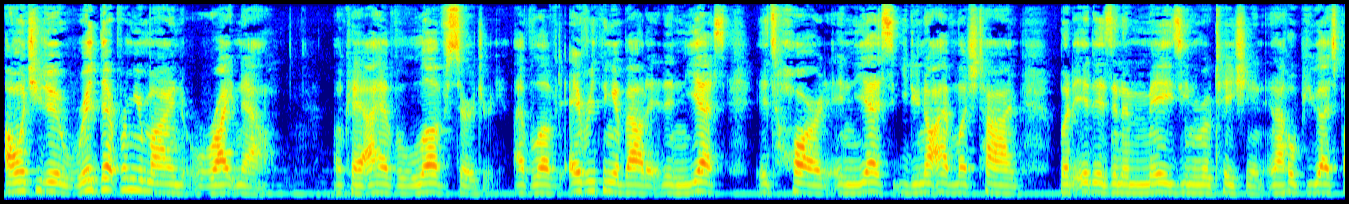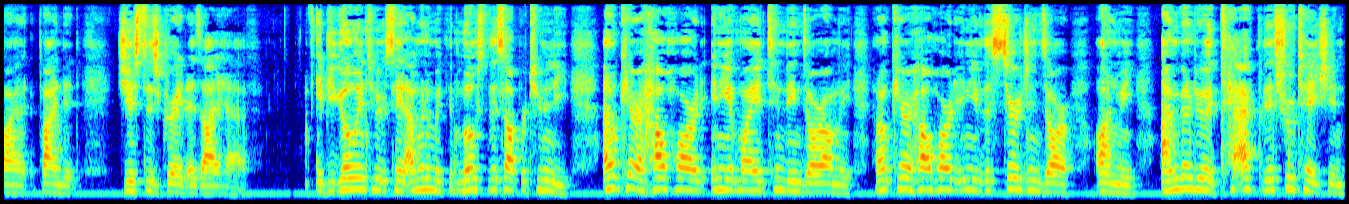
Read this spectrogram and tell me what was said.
I want you to rid that from your mind right now. Okay, I have loved surgery. I've loved everything about it. And yes, it's hard. And yes, you do not have much time, but it is an amazing rotation. And I hope you guys find, find it just as great as I have. If you go into it saying, I'm going to make the most of this opportunity, I don't care how hard any of my attendings are on me, I don't care how hard any of the surgeons are on me, I'm going to attack this rotation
